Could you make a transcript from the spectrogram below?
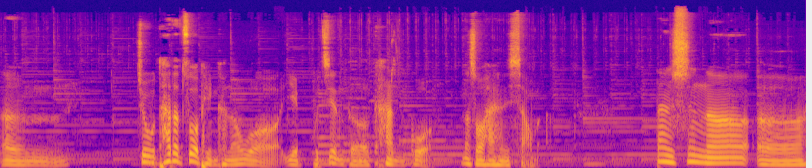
嗯，就他的作品可能我也不见得看过，那时候还很小嘛。但是呢，呃，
